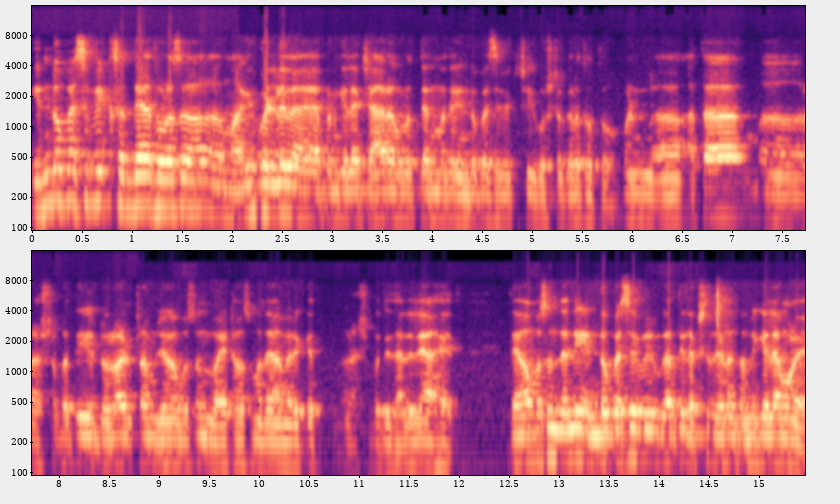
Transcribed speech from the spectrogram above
इंडो पॅसिफिक सध्या थोडस मागे पडलेलं आहे. आपण गेल्या चार आवृत्त्यांमध्ये इंडो पॅसिफिकची गोष्ट करत होतो. पण आता राष्ट्रपती डोनाल्ड ट्रम्प जेव्हापासून व्हाईट हाऊसमध्ये अमेरिकेत राष्ट्रपती झालेले आहेत तेव्हापासून त्यांनी इंडो पॅसिफिक वरती लक्ष देणं कमी केल्यामुळे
